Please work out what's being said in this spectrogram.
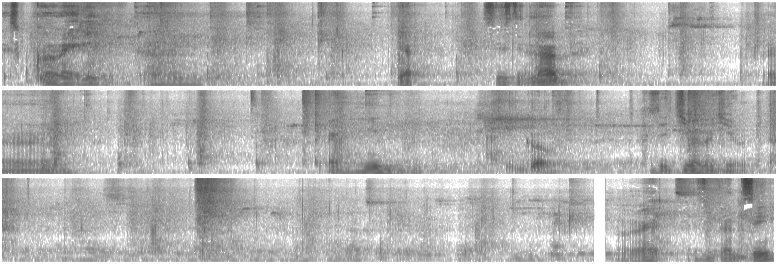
Let's go right in. Um, yeah, this is the lab. Um, and here you go. This is the geology. Alright, as you can see.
